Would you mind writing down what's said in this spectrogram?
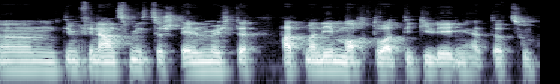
ähm, dem Finanzminister stellen möchte, hat man eben auch dort die Gelegenheit dazu.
